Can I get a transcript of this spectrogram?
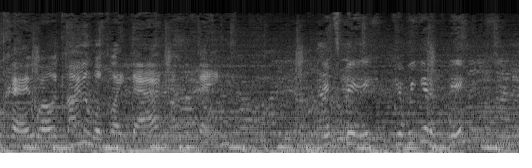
okay. Well, it kind of looked like that. I think. It's big. Can we get a big?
